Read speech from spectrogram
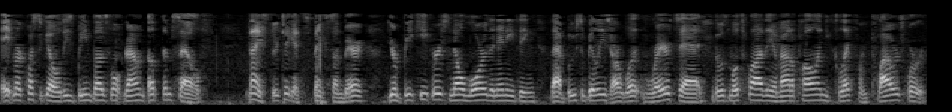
Eight more quests to go. These bean bugs won't round up themselves. Nice, three tickets. Thanks, Sunbear. Your beekeepers know more than anything that boost abilities are what where it's at. Those multiply the amount of pollen you collect from flowers for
